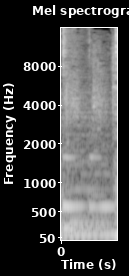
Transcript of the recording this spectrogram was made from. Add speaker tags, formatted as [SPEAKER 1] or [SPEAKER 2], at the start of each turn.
[SPEAKER 1] Thank you.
